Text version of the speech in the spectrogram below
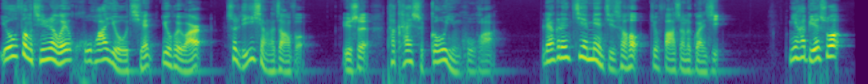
尤凤琴认为胡华有钱又会玩，是理想的丈夫，于是她开始勾引胡华。两个人见面几次后就发生了关系。你还别说，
